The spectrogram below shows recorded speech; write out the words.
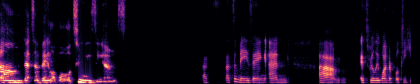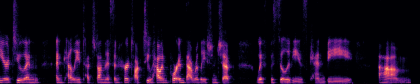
um, that's available to museums. That's that's amazing, and um, it's really wonderful to hear too. And and Kelly touched on this in her talk too, how important that relationship with facilities can be. Um,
